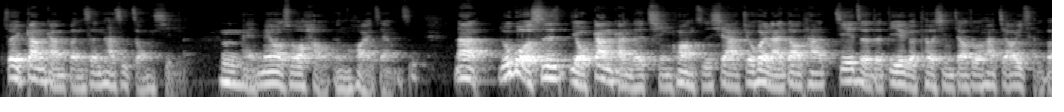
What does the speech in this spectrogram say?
所以杠杆本身它是中性的，嗯哎，没有说好跟坏这样子。那如果是有杠杆的情况之下，就会来到它接着的第二个特性，叫做它交易成本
